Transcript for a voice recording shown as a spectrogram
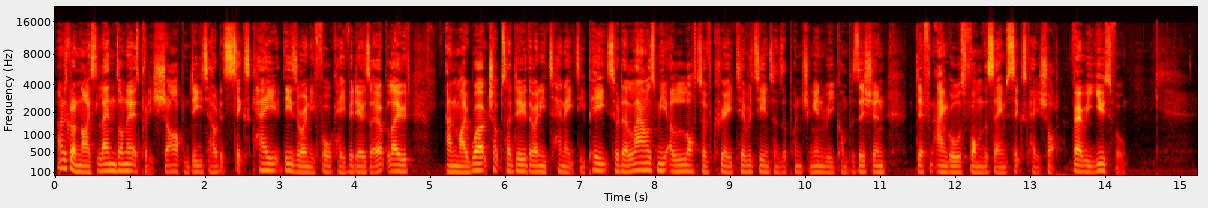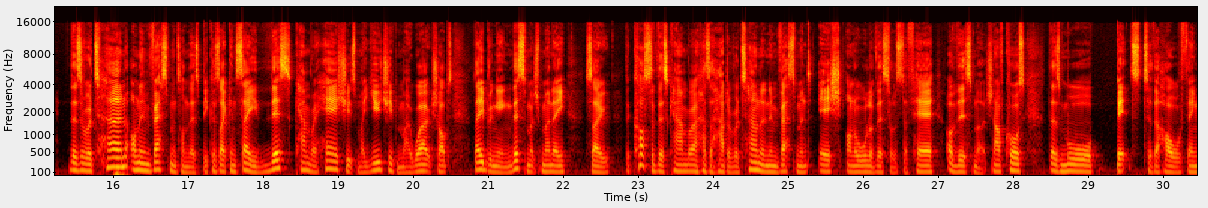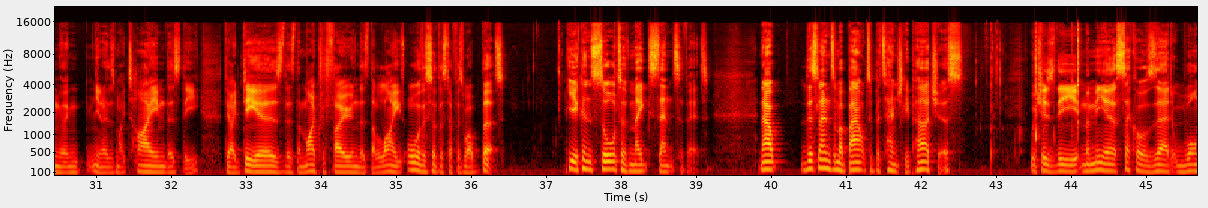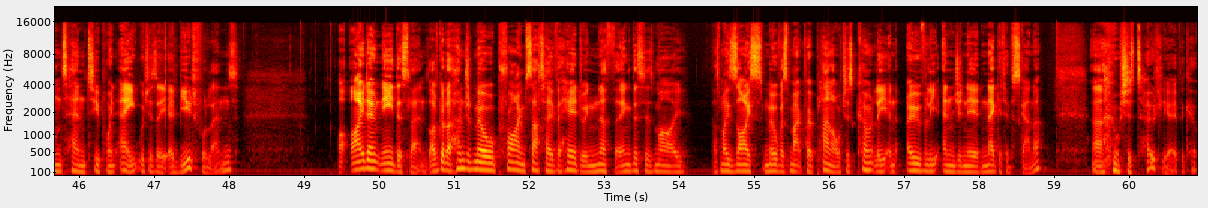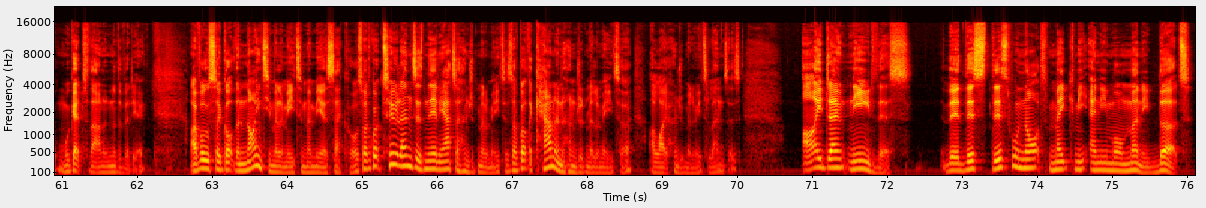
And it's got a nice lens on it. It's pretty sharp and detailed. It's 6K. These are only 4K videos I upload. And my workshops I do, they're only 1080p. So it allows me a lot of creativity in terms of punching in recomposition, different angles from the same 6K shot. Very useful there's a return on investment on this because I can say this camera here shoots my YouTube and my workshops. They bring in this much money. So the cost of this camera has had a return on investment ish on all of this sort of stuff here of this much. Now, of course, there's more bits to the whole thing. And, you know, there's my time, there's the, the ideas, there's the microphone, there's the light, all this other stuff as well. But you can sort of make sense of it. Now, this lens I'm about to potentially purchase which is the Mamiya Sekor Z 110 2.8, which is a, a beautiful lens. I don't need this lens. I've got a 100mm prime sat over here doing nothing. This is my that's my Zeiss Milvus Macro Planar, which is currently an overly engineered negative scanner, uh, which is totally overkill. And we'll get to that in another video. I've also got the 90mm Mamiya Sekor, so I've got two lenses nearly at 100mm. I've got the Canon 100mm. I like 100mm lenses. I don't need this. This, this will not make me any more money, but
